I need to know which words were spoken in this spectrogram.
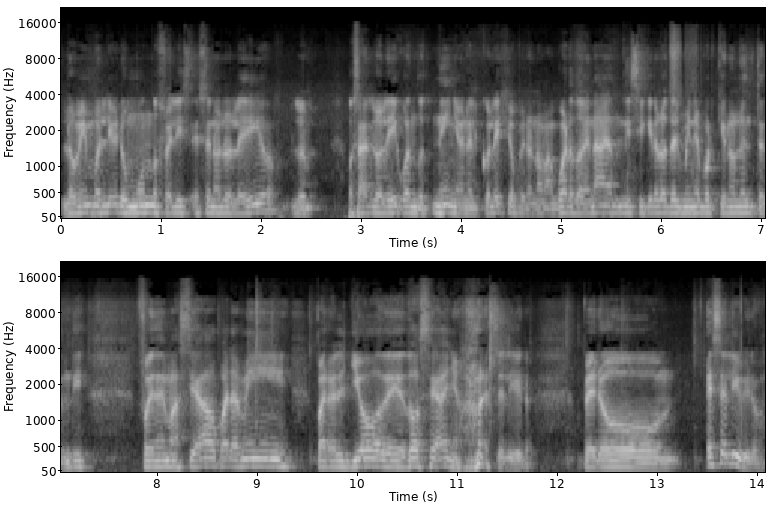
Lo mismo el libro Un Mundo Feliz, ese no lo he leído. o sea, lo leí cuando niño en el colegio, pero no me acuerdo de nada, ni siquiera lo terminé porque no lo entendí. Fue demasiado para mí, para el yo de 12 años, ese libro. Pero ese libro,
